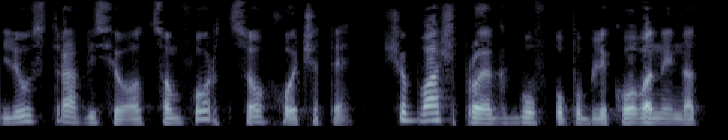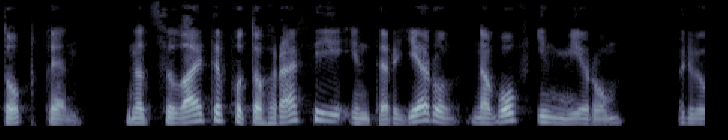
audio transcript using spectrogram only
люстра, вісіо, комфорт, хочете, щоб ваш проект був опублікований на топ 10 Надсилайте фотографії інтер'єру на Вов Інмірум. Рю.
